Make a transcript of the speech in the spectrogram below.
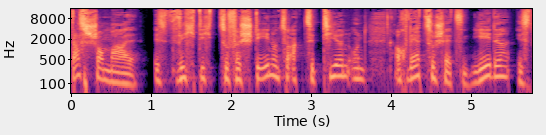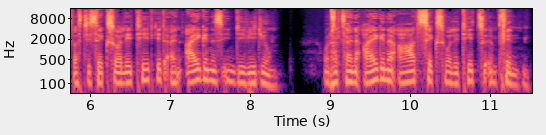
Das schon mal ist wichtig zu verstehen und zu akzeptieren und auch wertzuschätzen. Jeder ist, was die Sexualität geht, ein eigenes Individuum und hat seine eigene Art, Sexualität zu empfinden.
